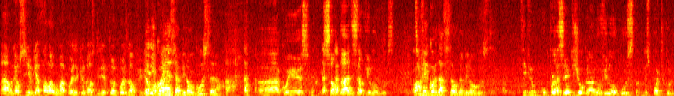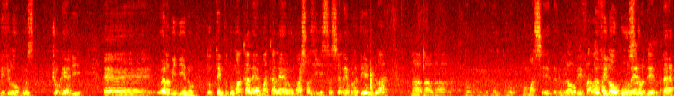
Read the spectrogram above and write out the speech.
Ah, o Nelsinho quer falar alguma coisa aqui, o nosso diretor? Pois não, fica Ele conhece a Vila Augusta, não? ah, conheço. Saudades da Vila Augusta. Qual a recordação da Vila Augusta? Tive o, o prazer de jogar no Vila Augusta, no Esporte Clube de Vila Augusta. Joguei ali é, eu era menino no tempo do Macalé, Macalé era um machazista, você lembra dele lá? Na, na, na no, no, no, Macedo, eu já ouvi falar, no Vila Augusta, lembro dele, né? né?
